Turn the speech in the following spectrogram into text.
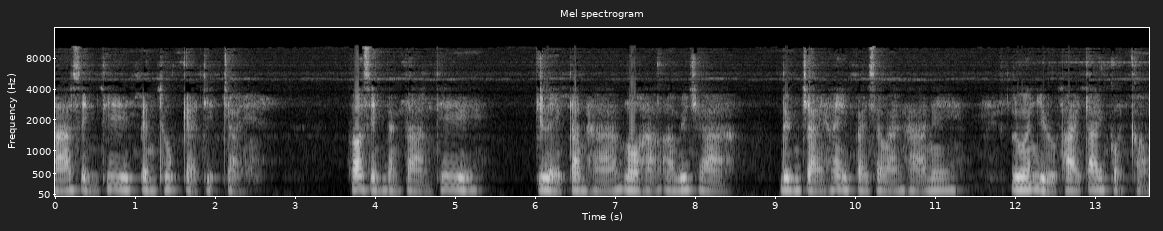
หาสิ่งที่เป็นทุกข์แก่จิตใจ เพราะสิ่งต่างๆที่กิเลสตัณหาโมหะอวิชชา ดึงใจให้ไปแสวงหานี้ล้วนอยู่ภายใต้กฎของ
